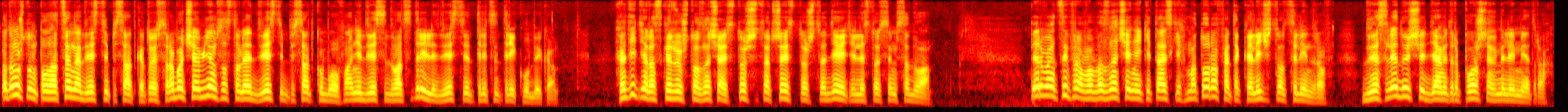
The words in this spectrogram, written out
Потому что он полноценная 250, то есть рабочий объем составляет 250 кубов, а не 223 или 233 кубика. Хотите, расскажу, что означает 166, 169 или 172? Первая цифра в обозначении китайских моторов – это количество цилиндров. Две следующие – диаметр поршня в миллиметрах.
